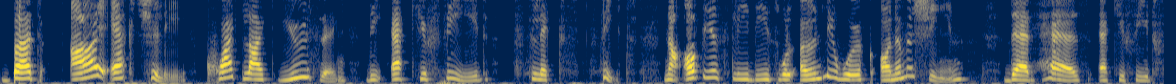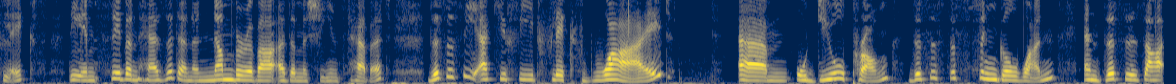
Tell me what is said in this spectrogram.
But I actually quite like using the AccuFeed Flex feet. Now, obviously, these will only work on a machine that has AccuFeed Flex. The M7 has it, and a number of our other machines have it. This is the AccuFeed Flex Wide. Um, or dual prong. This is the single one, and this is our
